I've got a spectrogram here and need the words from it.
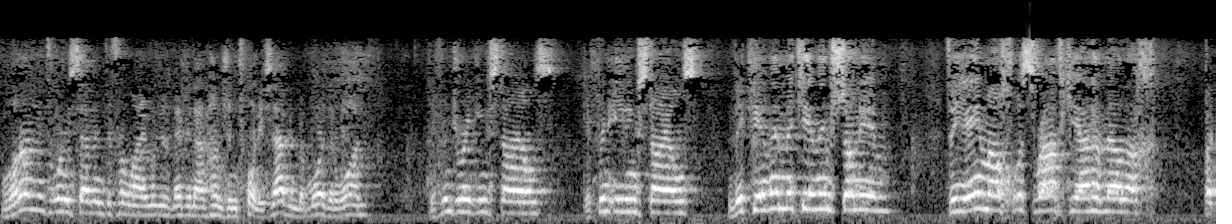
127 different languages, maybe not 127, but more than one. Different drinking styles, different eating styles. V'kelim v'kelim shomim. But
